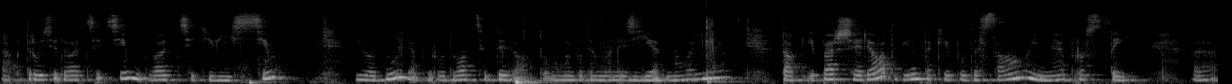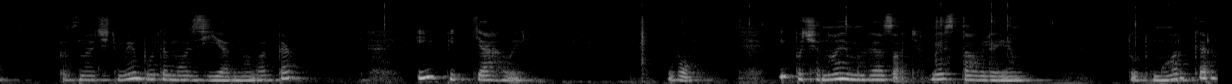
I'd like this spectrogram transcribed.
Так, друзі, 27, 28. І одну я беру 29. Вона буде в мене з'єднувальною. Так, і перший ряд, він такий буде самий непростий. Е, значить, ми будемо з'єднувати і підтягли. Во. І починаємо в'язати. Ми ставляємо тут маркер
